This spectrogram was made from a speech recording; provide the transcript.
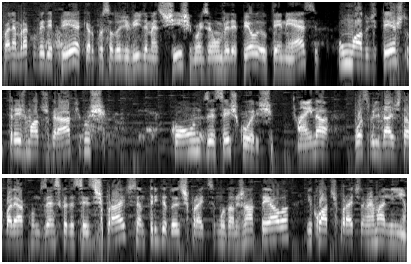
Vai lembrar que o VDP, que era o processador de vídeo da MSX, que ser um VDP, o TMS, um modo de texto, três modos gráficos com 16 cores. Ainda possibilidade de trabalhar com 256 sprites, sendo 32 sprites simultâneos na tela e 4 sprites na mesma linha.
